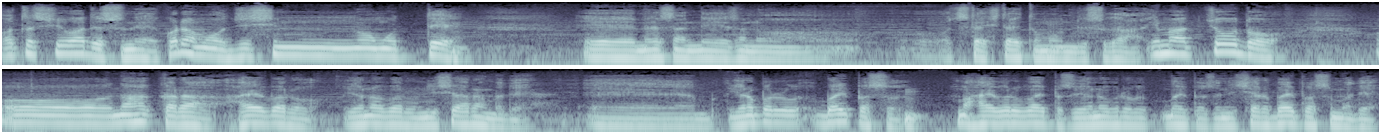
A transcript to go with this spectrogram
私はですね、これはもう自信を持って、うん、えー、皆さんにそのお伝えしたいと思うんですが、今ちょうど那覇から早原、与那原、西原まで、えー、与那原バイパス、うん。まあ、早原バイパス、与那原バイパス、西原バイパスまで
